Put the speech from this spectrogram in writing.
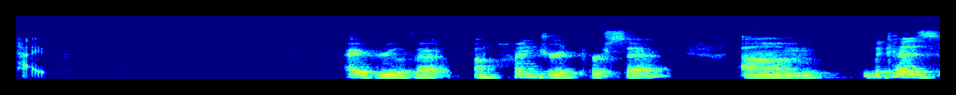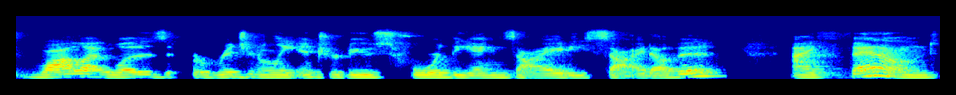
type. I agree with that a hundred percent. Um because while i was originally introduced for the anxiety side of it I found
